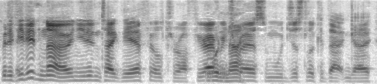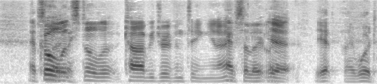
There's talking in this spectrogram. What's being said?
But if you didn't know and you didn't take the air filter off, your average know. person would just look at that and go, "Cool, it's still a carby-driven thing," you know? absolutely, Yeah. yep, they would.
